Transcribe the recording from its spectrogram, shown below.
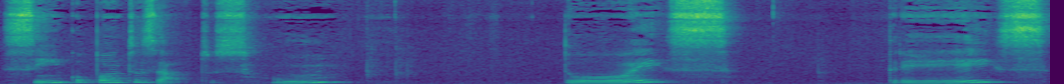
cinco pontos altos. Um, dois, três,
